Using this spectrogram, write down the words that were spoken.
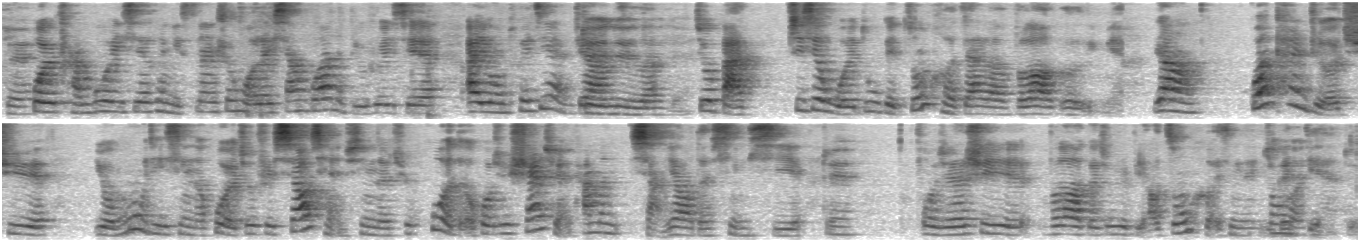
对或者传播一些和你私人生活类相关的，比如说一些爱用推荐这样子的，对对对对就把这些维度给综合在了 vlog 里面，让观看者去有目的性的或者就是消遣性的去获得或去筛选他们想要的信息。对，我觉得是 vlog 就是比较综合性的一个点，对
